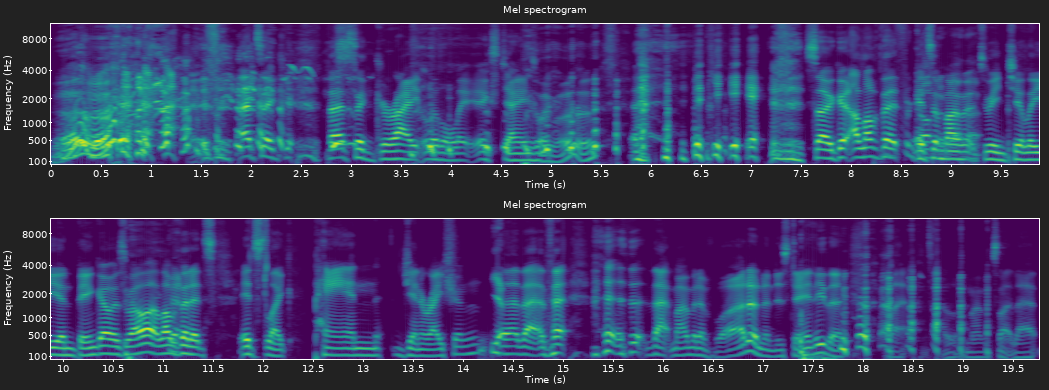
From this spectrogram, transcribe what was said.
that's a g- that's a great little exchange. Like, yeah. So good. I love that it's a moment that. between Chili and Bingo as well. I love Yeah. that it's it's like pan generation. Yeah, Uh, that that that moment of well, I don't understand either. But I love moments like that.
